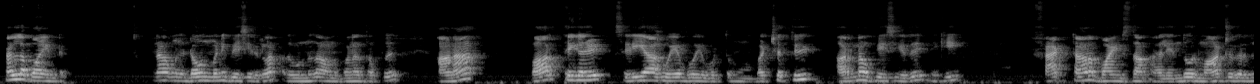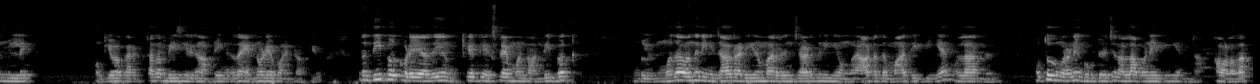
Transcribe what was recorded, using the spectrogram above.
நல்ல பாயிண்ட்டு நான் கொஞ்சம் டவுன் பண்ணி பேசியிருக்கலாம். அது ஒன்று தான் அவனுக்கு பண்ண தப்பு. ஆனால் வார்த்தைகள் சரியாக உயர்போயப்படுத்தும் பட்சத்தில் அர்ணவ் பேசியது இன்னைக்கு ஃபேக்டான பாயிண்ட்ஸ் தான். அதில் எந்த ஒரு மாற்று கருத்தும் இல்லை. ஓகேவா கரெக்டாக தான் பேசியிருக்கான் அப்படிங்கிறது தான் என்னுடைய பாயிண்ட் ஆஃப் வியூ அப்புறம் தீபக் உடைய அதையும் கேட்டு எக்ஸ்பிளைன் பண்ணுறான் தீபக் உங்களுக்கு முத வந்து நீங்கள் ஜாலர் அடிக்கிற மாதிரி இருந்துச்சு அடுத்து நீங்கள் உங்கள் ஆட்டத்தை மாற்றிக்கிட்டீங்க நல்லா இருந்தது. முத்துக்குமரனையும் கூப்பிட்டு வச்சு நல்லா பண்ணியிருக்கீங்கன்றான். அவ்வளோதான்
